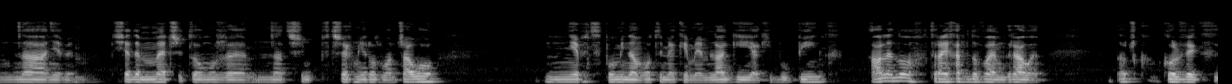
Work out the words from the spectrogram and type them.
Na nie wiem, 7 meczy to może na 3, w trzech mnie rozłączało nie wspominam o tym, jakie miałem lagi, jaki był ping, ale no, tryhardowałem, grałem. Aczkolwiek y,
